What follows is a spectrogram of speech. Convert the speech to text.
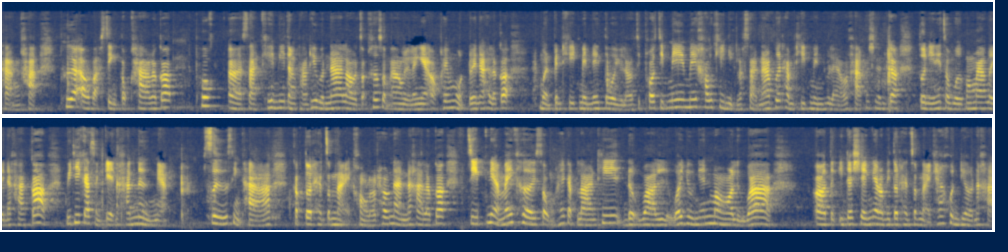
ครั้งค่ะ เพื่อเอาแบบสิ่งตกค้างแล้วก็ พวกสารเคมีต่างๆ ที่บนหน้าเราจากเครื่องสำอางหรืออะไรเงี้ยออกให้หมดด้วยนะคะแล้วก็เหมือนเป็นทรีทเมนต์ในตัวอยู่แล้วจิ๊บเพราะจิ๊บไม่ไม่เข้าคลินิกรักษาหน้าเพื่อทำทรีทเมนต์อยู่แล้วค่ะ เพราะฉะนั้นก็ตัวนี้นี่จะเวิร์กมากๆเลยนะคะ ก็วิธีการสังเกตนะคะหนึ่งเนี่ยซื้อสินค้ากับตัวแทนจำหน่ายของเราเท่านั้นนะคะ แล้วก็จิ๊บเนี่ยไม่เคยส่งให้กับร้านที่เดอะวันหรือว่ายูเนียนมอลหรือว่าตึกอินเตอร์เชนเนี่ยเรามีตัวแทนจำหน่ายแค่คนเดียวนะคะ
